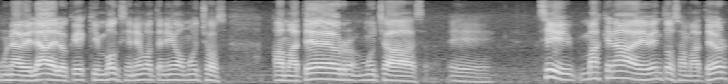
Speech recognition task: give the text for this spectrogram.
una velada de lo que es kickboxing. Hemos tenido muchos amateur, muchas, eh, sí, más que nada eventos amateur,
